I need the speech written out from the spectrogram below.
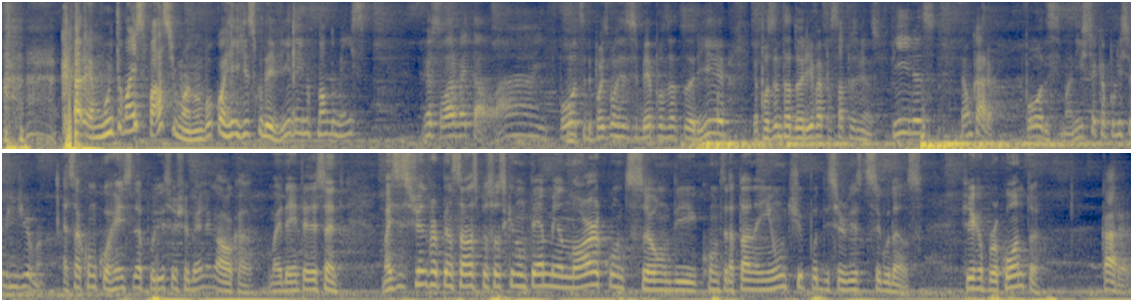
cara, é muito mais fácil, mano. Não vou correr risco de vida e no final do mês. Meu salário vai estar lá e foda-se. Depois eu vou receber aposentadoria. E a aposentadoria vai passar pras minhas filhas. Então, cara, foda-se, mano. Isso é que é a polícia hoje em dia, mano. Essa concorrência da polícia eu achei bem legal, cara. Uma ideia interessante. Mas e se a gente for pensar nas pessoas que não têm a menor condição de contratar nenhum tipo de serviço de segurança? Fica por conta? Cara,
